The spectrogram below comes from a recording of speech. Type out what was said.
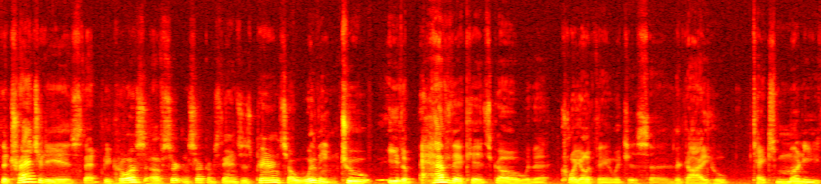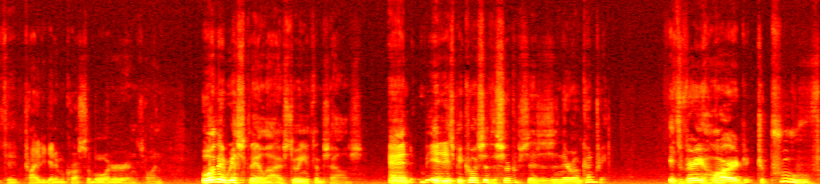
The tragedy is that because of certain circumstances, parents are willing to either have their kids go with a coyote, which is uh, the guy who takes money to try to get him across the border and so on, or they risk their lives doing it themselves. And it is because of the circumstances in their own country. It's very hard to prove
